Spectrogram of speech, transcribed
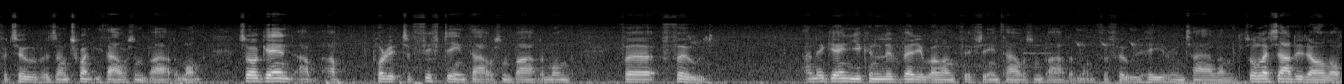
for two of us on 20,000 baht a month. So again, I've, I've put it to 15,000 baht a month for food. And again, you can live very well on 15,000 baht a month for food here in Thailand. So let's add it all up.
